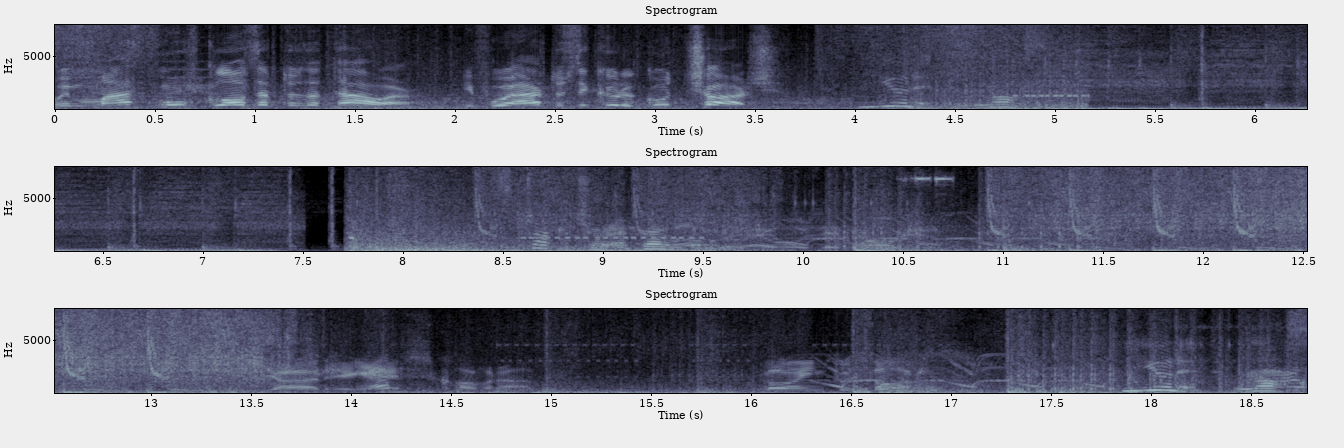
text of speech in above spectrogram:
we must move closer to the tower if we are to secure a good charge. Unit lost. Structure abandoned. Charging yes, comrade. Going to source. Unit lost.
